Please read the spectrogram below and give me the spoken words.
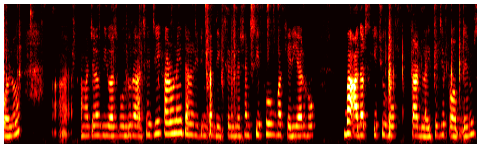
বলো। আমার যারা ভিউয়ার্স বন্ধুরা আছে, যে কারণেই তারা রিডিংটা দেখছে রিলেশনশিপ হোক বা কেরিয়ার হোক বা আদার্স কিছু হোক, তার লাইফে যে প্রবলেমস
